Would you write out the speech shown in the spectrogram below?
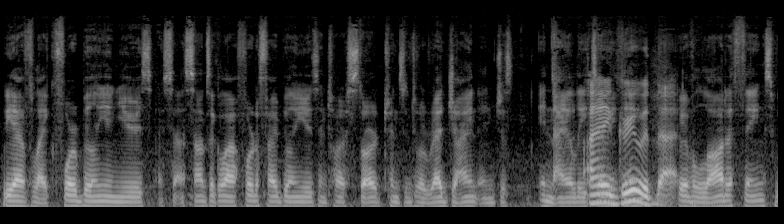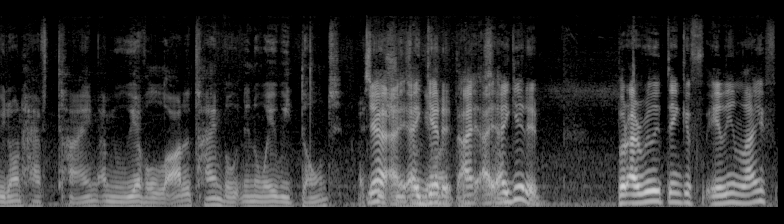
We have like four billion years. it Sounds like a lot. Four to five billion years until our star turns into a red giant and just annihilates. I agree with that. We have a lot of things. We don't have time. I mean, we have a lot of time, but in a way, we don't. Yeah, I, I get wiped it. I, out, I, I get it. But I really think if alien life,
